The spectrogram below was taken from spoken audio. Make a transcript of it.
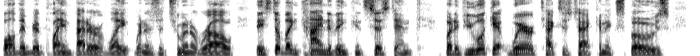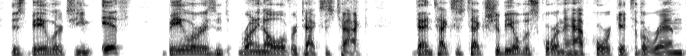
while they've been playing better of late, winners of two in a row, they've still been kind of inconsistent. But if you look at where Texas Tech can expose this Baylor team, if Baylor isn't running all over Texas Tech, then Texas Tech should be able to score in the half court, get to the rim,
